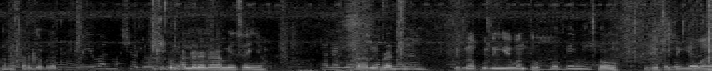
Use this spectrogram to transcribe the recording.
Ano talaga, Brad? Iniwan mo siya doon. Sobrang alala na namin sa inyo. Talaga Grabe, siya Brad. naman ang Hindi ko na pwedeng iwan to. bugbugin eh. Oo. Hindi ko pwedeng iwan.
